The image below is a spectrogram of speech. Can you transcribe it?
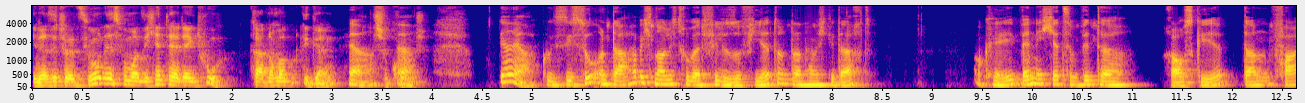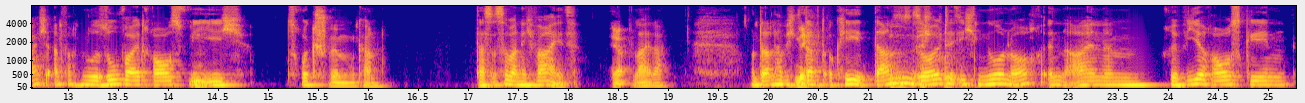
in einer Situation ist, wo man sich hinterher denkt, huh, gerade nochmal gut gegangen. Ja, Das ist schon komisch. Ja, ja, gut, siehst du, und da habe ich neulich drüber philosophiert und dann habe ich gedacht, okay, wenn ich jetzt im Winter rausgehe, dann fahre ich einfach nur so weit raus, wie Hm. ich zurückschwimmen kann. Das ist aber nicht weit, Ja. leider. Und dann habe ich Nee, gedacht, okay, dann sollte kurz. ich nur noch in einem Revier rausgehen,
